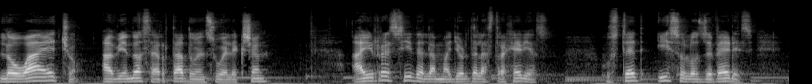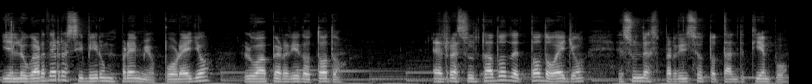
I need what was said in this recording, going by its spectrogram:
lo ha hecho habiendo acertado en su elección. Ahí reside la mayor de las tragedias. Usted hizo los deberes y en lugar de recibir un premio por ello, lo ha perdido todo. El resultado de todo ello es un desperdicio total de tiempo,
